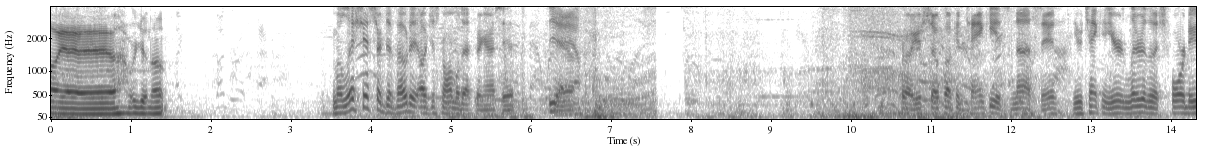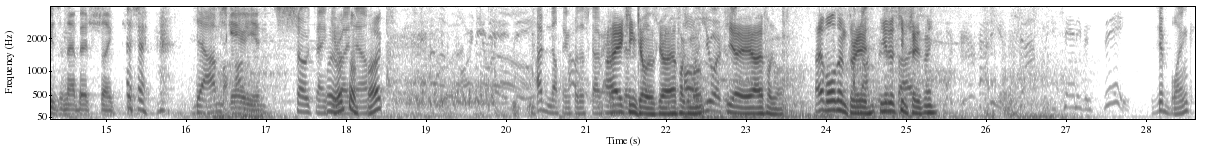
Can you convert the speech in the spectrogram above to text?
Oh yeah, yeah, yeah, yeah. We're getting up. Malicious or devoted? Oh, just normal Deathbringer. I see it. Yeah, Yeah. yeah. Bro, you're so fucking tanky. It's nuts, dude. You're tanking. You're literally there's four dudes in that bitch. Like, just Yeah, I'm Scared I'm you. so tanky Wait, right what the now. fuck? I have nothing for this guy. For a I bit, can kill this guy. I fuck him oh, up. You are just, Yeah, yeah, I fuck him up. I have ult in three. You on just keep chasing. How do you stop when you can't even see? Does he have blink?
